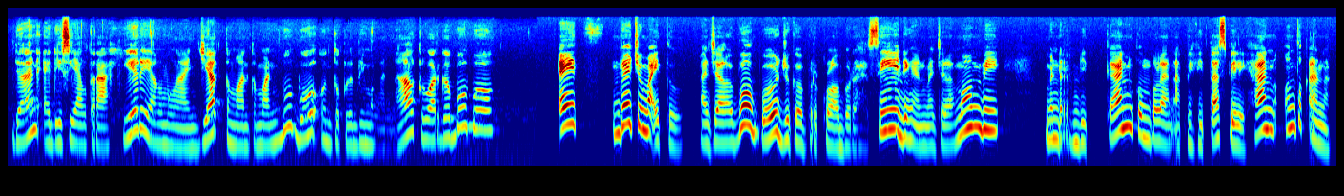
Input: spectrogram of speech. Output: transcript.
Dan edisi yang terakhir yang mengajak teman-teman Bobo untuk lebih mengenal keluarga Bobo. Eits, nggak cuma itu. Majalah Bobo juga berkolaborasi dengan majalah Mombi, menerbitkan kumpulan aktivitas pilihan untuk anak.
